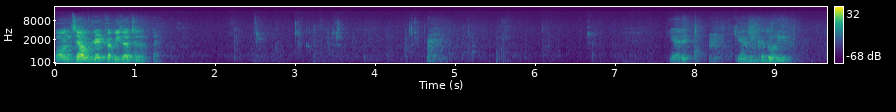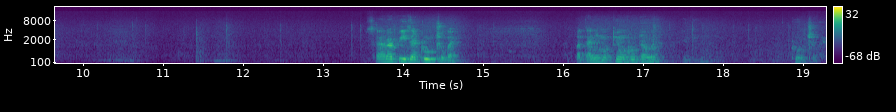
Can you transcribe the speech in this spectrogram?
कौन से आउटलेट का पिज़्ज़ा अच्छा लगता है? यार, क्या दिक्कत हो रही है? सारा पिज़्ज़ा टूट चुका है। पता नहीं वो क्यों टूटा हुआ टूट चुका है।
